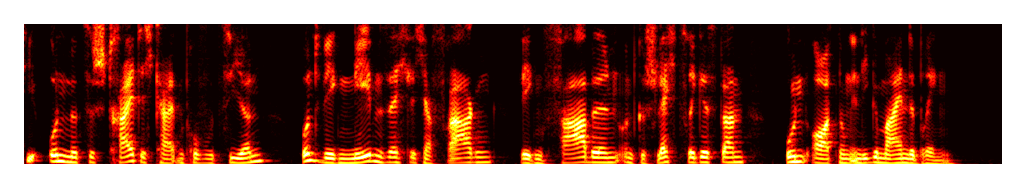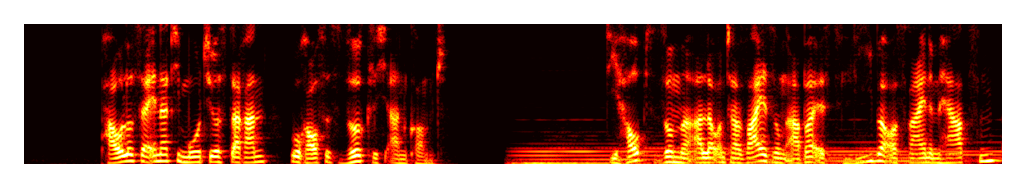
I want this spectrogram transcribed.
die unnütze Streitigkeiten provozieren und wegen nebensächlicher Fragen, wegen Fabeln und Geschlechtsregistern Unordnung in die Gemeinde bringen. Paulus erinnert Timotheus daran, worauf es wirklich ankommt. Die Hauptsumme aller Unterweisung aber ist Liebe aus reinem Herzen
